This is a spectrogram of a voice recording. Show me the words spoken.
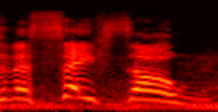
To the safe zone!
